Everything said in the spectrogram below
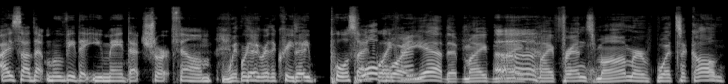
I saw that movie that you made, that short film With where the- you were the creepy the poolside Pool boy, boyfriend. yeah. That my my, Ugh. my friend's mom or what's it called?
